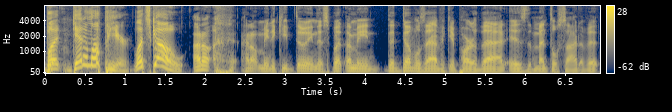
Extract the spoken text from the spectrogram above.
But get him up here. Let's go. I don't I don't mean to keep doing this, but I mean the devil's advocate part of that is the mental side of it,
